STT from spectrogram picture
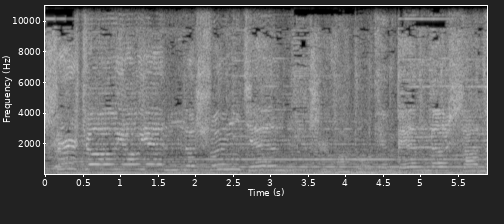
是这耀眼的瞬间，是划过天边的刹那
